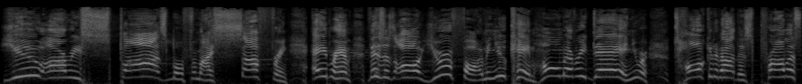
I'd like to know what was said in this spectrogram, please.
you are responsible for my suffering. Abraham, this is all your fault. I mean, you came home every day and you were talking about this promise.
